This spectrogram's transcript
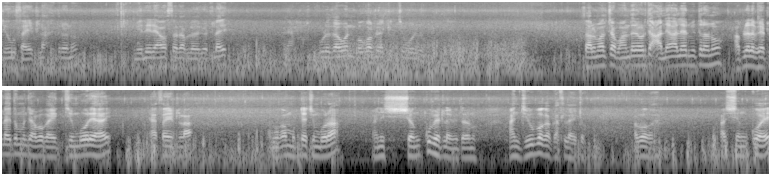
ठेवू साईडला मित्रांनो मेलेल्या अवस्थेत आपल्याला भेटला आहे आणि पुढे जाऊन बघू आपल्याला किती चिंबोर भेटते सालमालच्या बांधाऱ्यावरती आल्या आल्या मित्रांनो आपल्याला भेटला येतो म्हणजे हा बघा एक चिंबोरे आहे ह्या साईडला. बघा मोठ्या चिंबोरा आणि शंकू भेटला मित्रांनो. आणि जीव बघा कसला आहे तो. हा बघा हा शंकू आहे.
